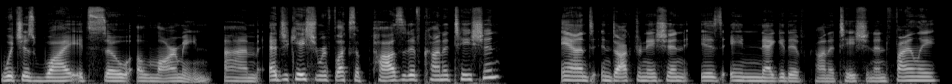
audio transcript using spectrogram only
which is why it's so alarming. Um, education reflects a positive connotation, and indoctrination is a negative connotation. And finally,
